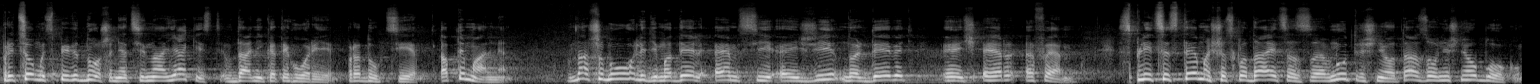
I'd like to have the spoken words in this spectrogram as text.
При цьому співвідношення ціна-якість в даній категорії продукції оптимальне. В нашому огляді модель MCAG 09 HR FM. Спліт-система, що складається з внутрішнього та зовнішнього блоку.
